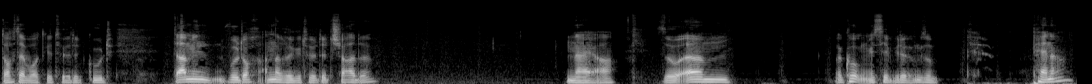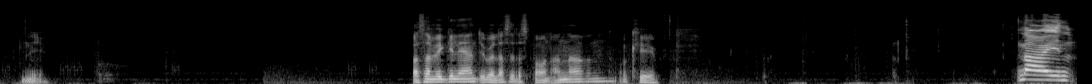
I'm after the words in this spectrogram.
Doch, der wurde getötet, gut. Da haben ihn wohl doch andere getötet, schade. Naja. So, ähm. Mal gucken, ist hier wieder irgend so ein Penner? Nee. Was haben wir gelernt? Überlasse das Bauen anderen? Okay. Nein!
